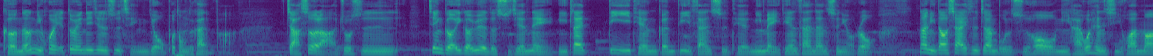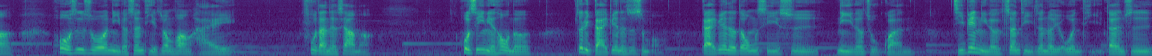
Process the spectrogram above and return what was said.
可能你会对那件事情有不同的看法。假设啦，就是间隔一个月的时间内，你在第一天跟第三十天，你每天三餐吃牛肉，那你到下一次占卜的时候，你还会很喜欢吗？或者是说你的身体状况还负担得下吗？或是一年后呢？这里改变的是什么？改变的东西是你的主观。即便你的身体真的有问题，但是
